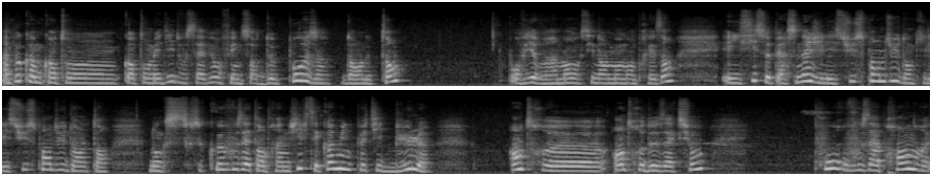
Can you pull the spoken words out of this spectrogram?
un peu comme quand on, médite, vous savez, on fait une sorte de pause dans le temps pour vivre vraiment aussi dans le moment présent. Et ici, ce personnage, il est suspendu, donc il est suspendu dans le temps. Donc ce que vous êtes en train de vivre, c'est comme une petite bulle entre, euh, deux actions pour vous apprendre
